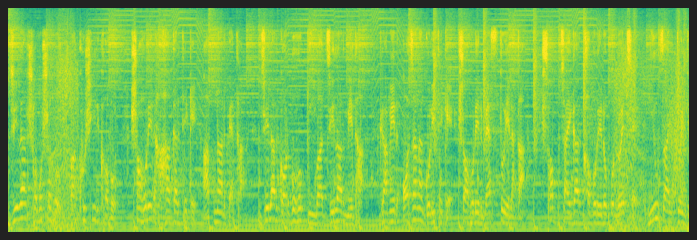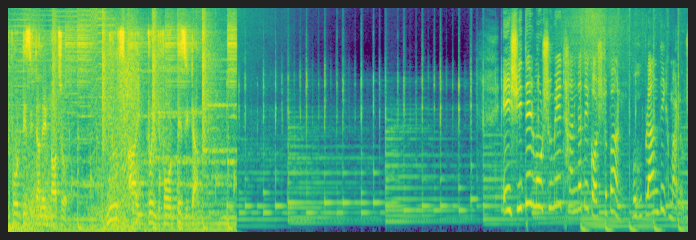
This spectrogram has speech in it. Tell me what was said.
জেলার সমস্যা হোক বা খুশির খবর, শহরের হাহাকার থেকে আপনার ব্যথা। জেলার গর্ব হোক কিংবা জেলার মেধা, গ্রামের অজানা গলি থেকে শহরের ব্যস্ত এলাকা, সব জায়গার খবরের ওপর রয়েছে নিউজ আই টোয়েন্টি ফোর ডিজিটালের নজর। News I twenty four digital এই শীতের মরশুমে ঠান্ডাতে কষ্ট পান বহু প্রান্তিক মানুষ।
